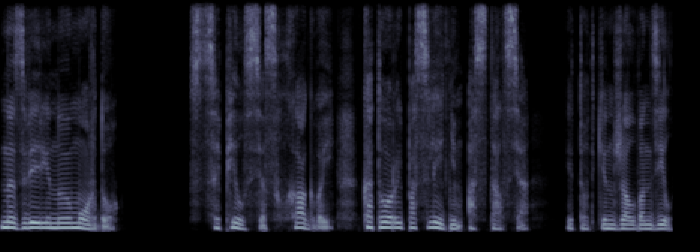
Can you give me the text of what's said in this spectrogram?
на звериную морду. Сцепился с Хагвой, который последним остался — и тот кинжал вонзил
